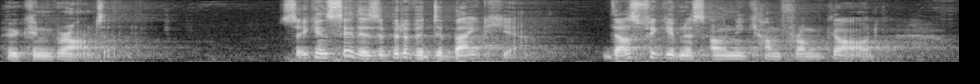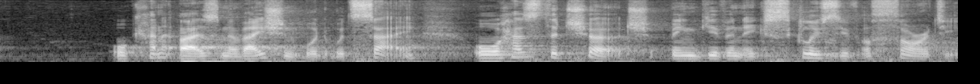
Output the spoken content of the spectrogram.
who can grant it. So you can see there's a bit of a debate here. Does forgiveness only come from God? Or can it, as Novatian would, would say, or has the church been given exclusive authority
